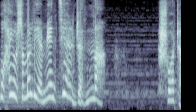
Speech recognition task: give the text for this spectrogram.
我还有什么脸面见人呢？说着，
